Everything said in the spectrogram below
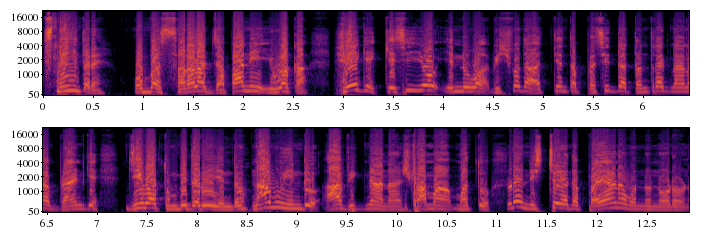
ಸ್ನೇಹಿತರೆ, ಒಬ್ಬ ಸರಳ ಜಪಾನಿ ಯುವಕ ಹೇಗೆ ಕೆಸಿಯೋ ಎನ್ನುವ ವಿಶ್ವದ ಅತ್ಯಂತ ಪ್ರಸಿದ್ಧ ತಂತ್ರಜ್ಞಾನ ಬ್ರ್ಯಾಂಡ್ಗೆ ಜೀವ ತುಂಬಿದರು ಎಂದು ನಾವು ಇಂದು ಆ ವಿಜ್ಞಾನ, ಶ್ರಮ ಮತ್ತು ದೃಢ ನಿಶ್ಚಯದ ಪ್ರಯಾಣವನ್ನು ನೋಡೋಣ.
